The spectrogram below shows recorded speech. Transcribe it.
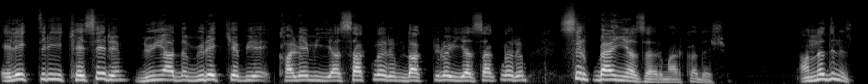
Elektriği keserim, dünyada mürekkebi, kalemi yasaklarım, daktiloyu yasaklarım. Sırf ben yazarım arkadaşım. Anladınız?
